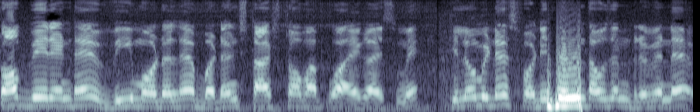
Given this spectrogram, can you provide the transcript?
top variant है वी मॉडल है बटन स्टार्ट स्टॉप आपको आएगा इसमें। किलोमीटर्स फोर्टी थाउज़ेंड ड्रिवन है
